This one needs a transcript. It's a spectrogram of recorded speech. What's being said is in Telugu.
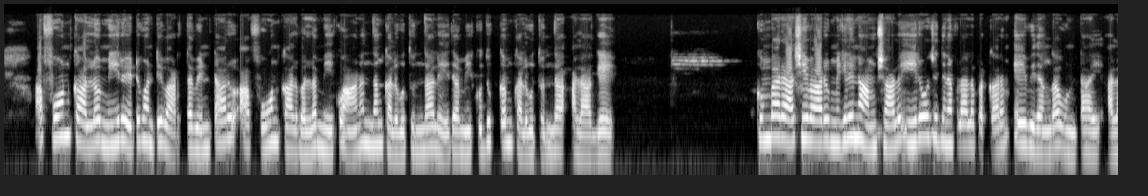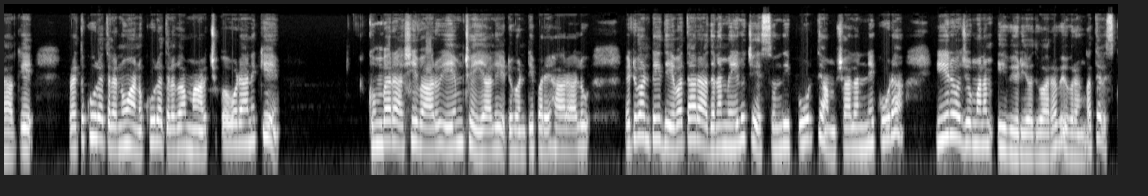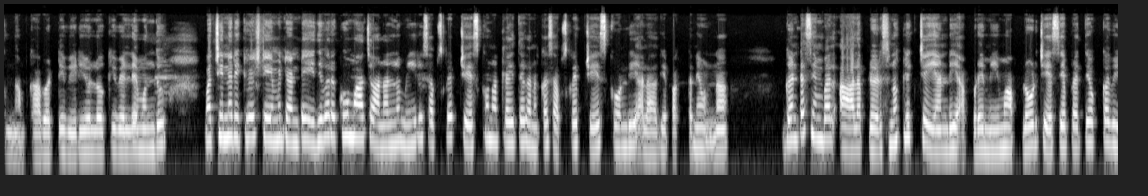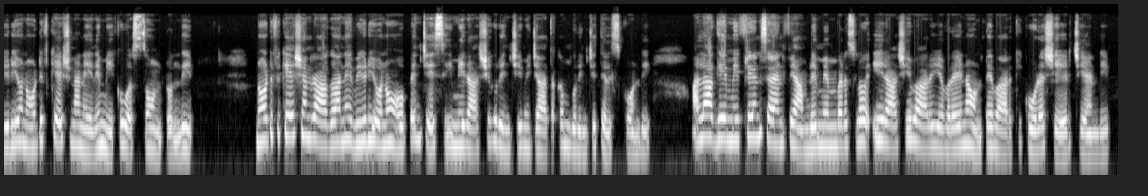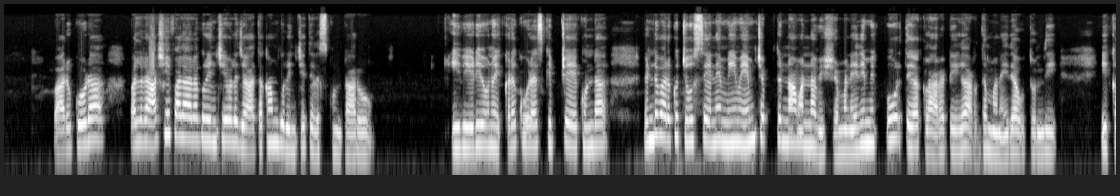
ఆ ఫోన్ కాల్లో మీరు ఎటువంటి వార్త వింటారు? ఆ ఫోన్ కాల్ వల్ల మీకు ఆనందం కలుగుతుందా లేదా? మీకు దుఃఖం కలుగుతుందా? అలాగే. కుంభరాశి వారు మిగిలిన అంశాలు ఈ రోజు దినఫలాల ప్రకారం ఏ విధంగా ఉంటాయి? అలాగే ప్రతికూలతలను అనుకూలతలుగా మార్చుకోవడానికి కుంభరాశి వారు ఏం చేయాలి ఎటువంటి పరిహారాలు? ఎటువంటి దేవతారాధన మేలు చేస్తుంది? పూర్తి అంశాలన్నీ కూడా ఈరోజు మనం ఈ వీడియో ద్వారా వివరంగా తెలుసుకుందాం. కాబట్టి వీడియోలోకి వెళ్ళే ముందు మా చిన్న రిక్వెస్ట్ ఏమిటంటే ఇదివరకు మా ఛానల్ను మీరు సబ్స్క్రైబ్ చేసుకున్నట్లయితే కనుక సబ్స్క్రైబ్ చేసుకోండి. అలాగే పక్కనే ఉన్న గంట సింబల్ ఆల్ అప్డేట్స్ను క్లిక్ చేయండి. అప్పుడే మేము అప్లోడ్ చేసే ప్రతి ఒక్క వీడియో నోటిఫికేషన్ అనేది మీకు వస్తూ ఉంటుంది. నోటిఫికేషన్ రాగానే వీడియోను ఓపెన్ చేసి మీ రాశి గురించి మీ జాతకం గురించి తెలుసుకోండి. అలాగే మీ ఫ్రెండ్స్ అండ్ ఫ్యామిలీ మెంబర్స్లో ఈ రాశి వారు ఎవరైనా ఉంటే వారికి కూడా షేర్ చేయండి. వారు కూడా వాళ్ళ రాశి ఫలాల గురించి వాళ్ళ జాతకం గురించి తెలుసుకుంటారు. ఈ వీడియోను ఇక్కడ కూడా స్కిప్ చేయకుండా ఎండు వరకు చూస్తేనే మేమేం చెప్తున్నామన్న విషయం అనేది మీకు పూర్తిగా క్లారిటీగా అర్థం అనేది అవుతుంది. ఇక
